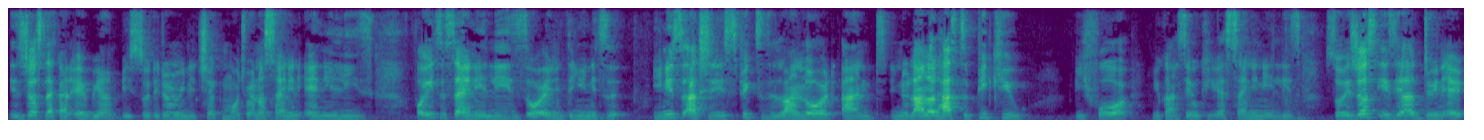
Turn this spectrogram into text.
it's just like an Airbnb, so they don't really check much. We're not signing any lease. For you to sign a lease or anything, you need to you need to actually speak to the landlord, and you know landlord has to pick you before you can say okay you're signing a lease. So it's just easier doing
